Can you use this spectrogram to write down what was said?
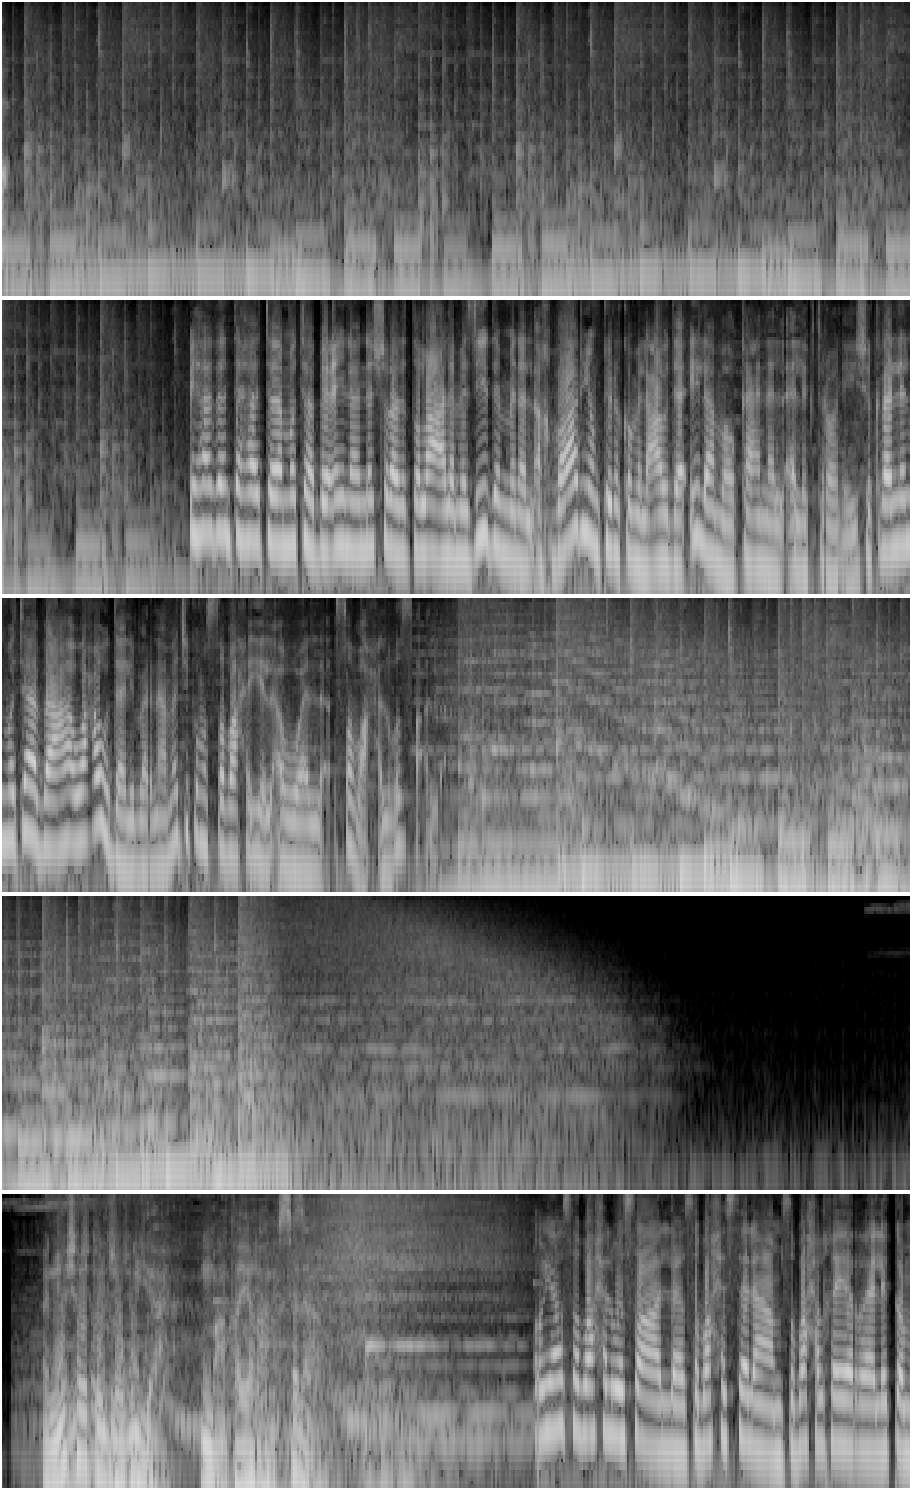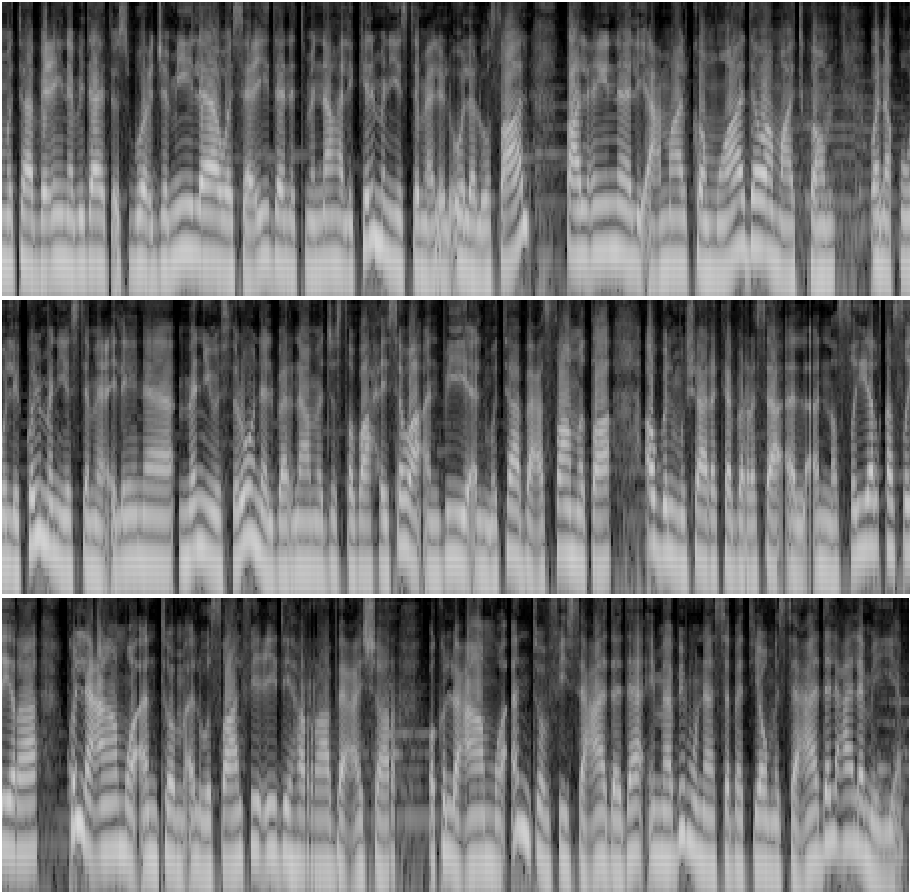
بهذا انتهت متابعينا النشرة للاطلاع على مزيد من الأخبار. يمكنكم العودة إلى موقعنا الإلكتروني. شكرا للمتابعة وعودة لبرنامجكم الصباحي الأول صباح الوصال. النشرة الجوية مع طيران السلام. ويا صباح الوصال صباح السلام صباح الخير لكم متابعينا بداية أسبوع جميلة وسعيدة نتمناها لكل من يستمع للأولى الوصال طالعين لأعمالكم ودواماتكم. ونقول لكل من يستمع إلينا من يثرون البرنامج الصباحي سواء بالمتابعة الصامتة أو بالمشاركة بالرسائل النصية القصيرة. كل عام وأنتم الوصال في عيدها الرابع عشر وكل عام وأنتم في سعادة دائمة بمناسبة يوم السعادة. العالمية.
